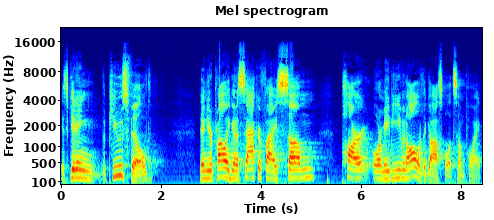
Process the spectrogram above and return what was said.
is getting the pews filled, then you're probably going to sacrifice some part or maybe even all of the gospel at some point.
